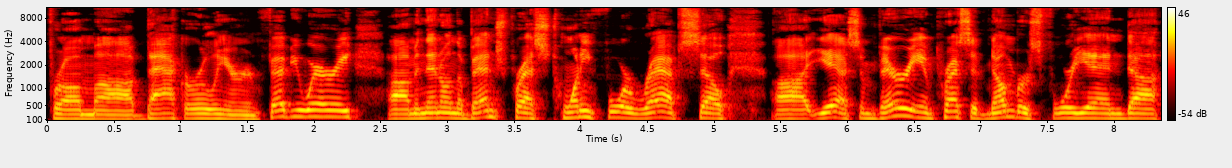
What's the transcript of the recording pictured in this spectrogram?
from uh, back earlier in February. Um, and then on the bench press, 24 reps. So, uh, yeah, some very impressive numbers for you. And ha-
